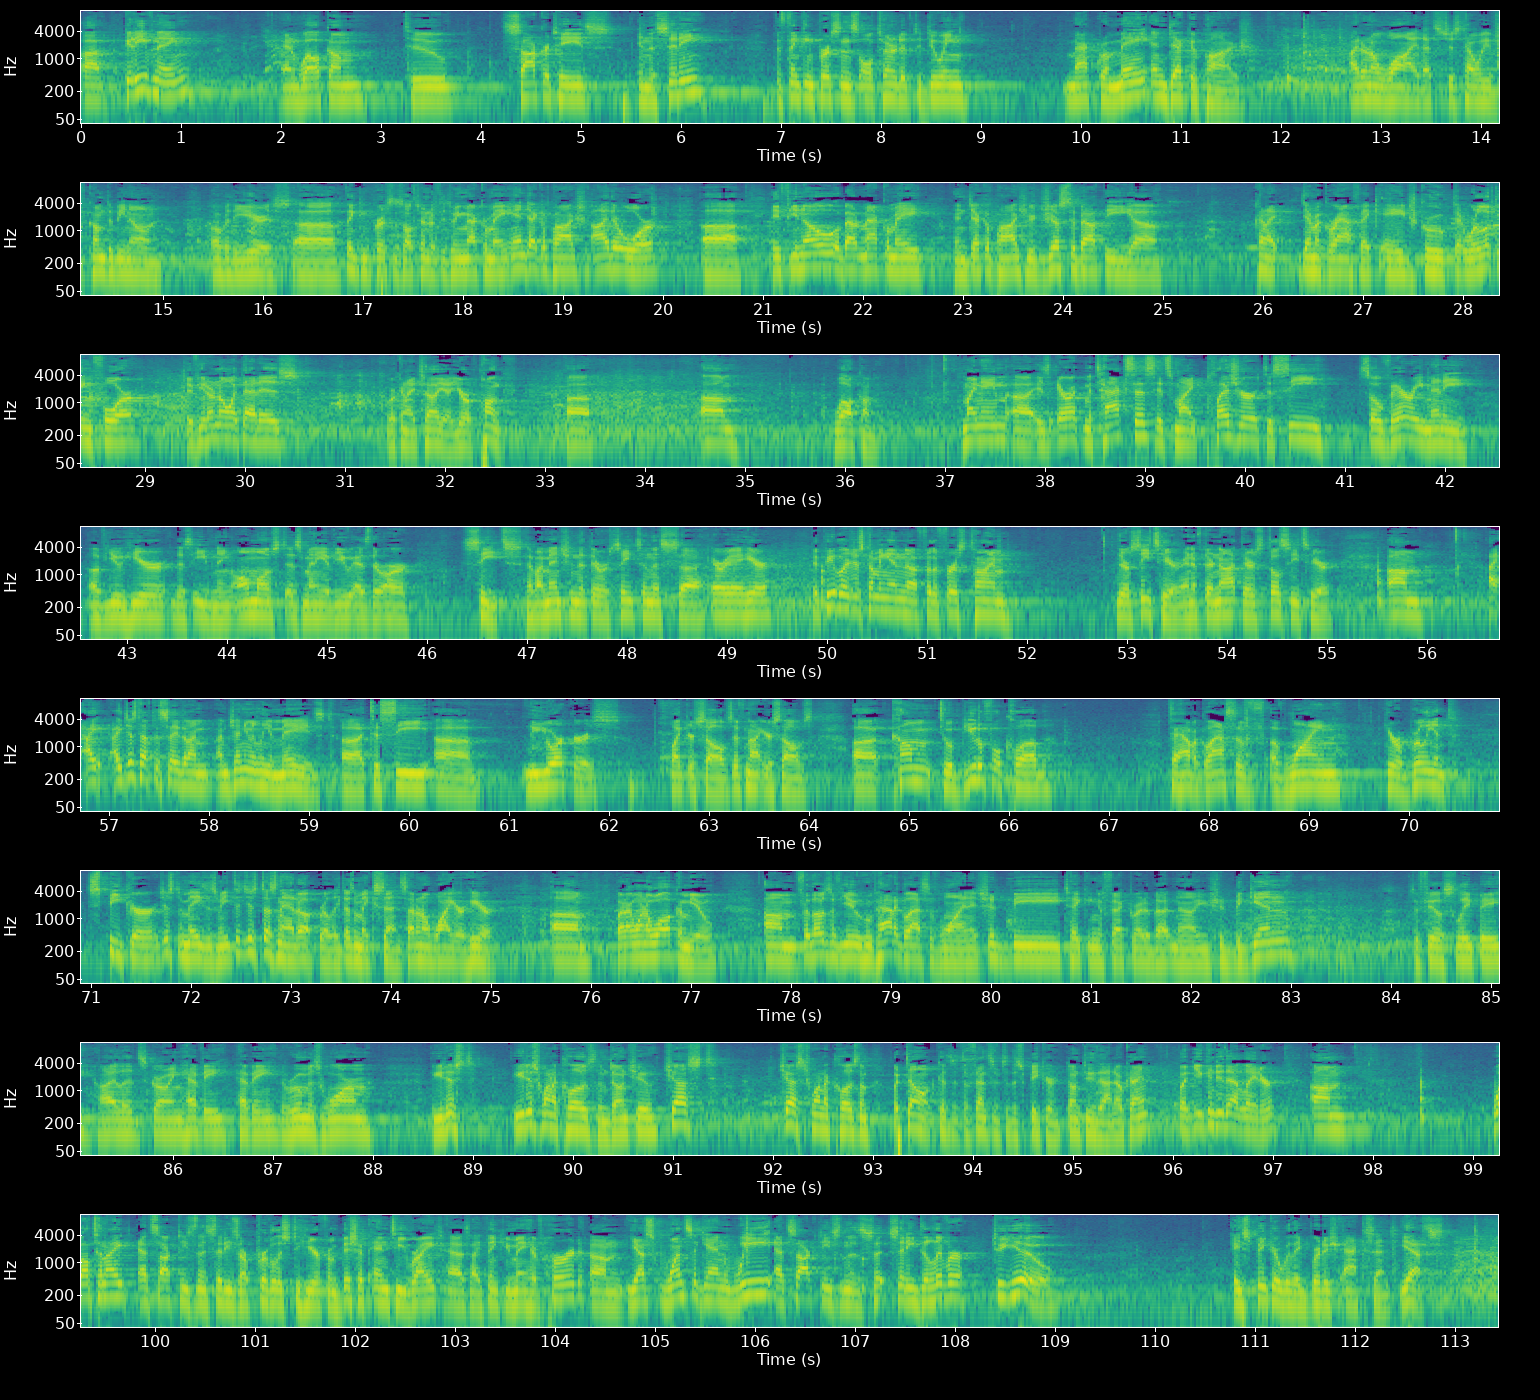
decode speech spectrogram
Uh, good evening and welcome to Socrates in the City, the thinking person's alternative to doing macrame and decoupage. I don't know why, that's just how we've come to be known over the years. Uh, thinking person's alternative to doing macrame and decoupage, either or. Uh, if you know about macrame and decoupage, you're just about the uh, kind of demographic age group that we're looking for. If you don't know what that is, what can I tell you? You're a punk. Uh, um, welcome. My name uh, is Eric Metaxas. It's my pleasure to see so very many of you here this evening, almost as many of you as there are seats. Have I mentioned that there are seats in this uh, area here? If people are just coming in uh, for the first time, there are seats here. And if they're not, there's still seats here. Um, I, I, just have to say that I'm, I'm genuinely amazed uh, to see uh, New Yorkers like yourselves, if not yourselves, uh, come to a beautiful club to have a glass of, of wine, hear a brilliant speaker. It just amazes me. It just doesn't add up, really. It doesn't make sense. I don't know why you're here. Um, but I want to welcome you. Um, for those of you who've had a glass of wine, it should be taking effect right about now. You should begin to feel sleepy, eyelids growing heavy, heavy. The room is warm. You just, you just want to close them, don't you? Just, just want to close them, but don't because it's offensive to the speaker. Don't do that, okay? But you can do that later. Um, well, tonight at Socrates in the City is our privilege to hear from Bishop N.T. Wright, as I think you may have heard. Um, yes, once again, we at Socrates in the City deliver to you a speaker with a British accent. Yes.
